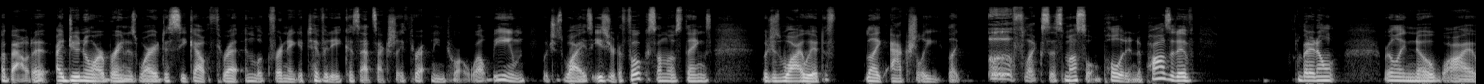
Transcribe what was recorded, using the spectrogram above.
about it. I do know our brain is wired to seek out threat and look for negativity because that's actually threatening to our well-being, which is why it's easier to focus on those things, which is why we have to like actually like ugh, flex this muscle and pull it into positive. But I don't really know why,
